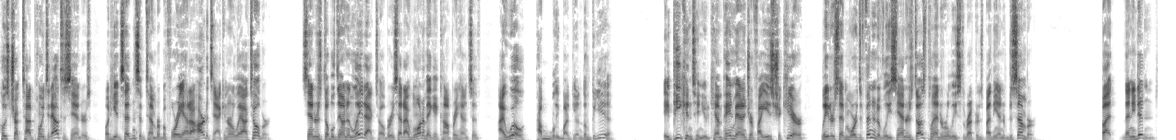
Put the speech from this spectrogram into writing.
host Chuck Todd pointed out to Sanders what he had said in September before he had a heart attack in early October. Sanders doubled down in late October. He said, I want to make it comprehensive. I will, probably by the end of the year. AP continued. Campaign manager Faiz Shakir later said more definitively Sanders does plan to release the records by the end of December. But then he didn't.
